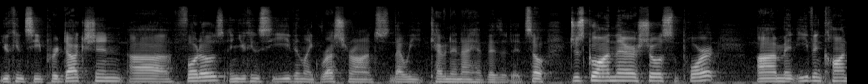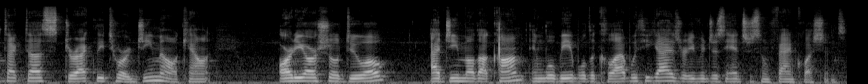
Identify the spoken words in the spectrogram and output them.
You can see production uh, photos, and you can see even like restaurants that we Keven and I have visited. So just go on there, show us support, um, and even contact us directly to our Gmail account, rdrshowduo at gmail.com, and we'll be able to collab with you guys or even just answer some fan questions.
